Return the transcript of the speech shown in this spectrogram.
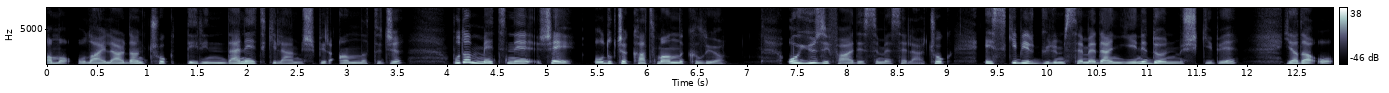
ama olaylardan çok derinden etkilenmiş bir anlatıcı. Bu da metni şey oldukça katmanlı kılıyor. O yüz ifadesi mesela çok eski bir gülümsemeden yeni dönmüş gibi ya da o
